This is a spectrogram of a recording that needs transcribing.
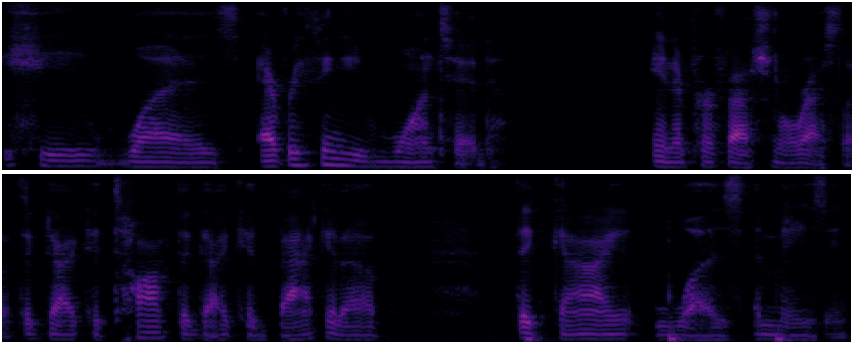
he was everything you wanted in a professional wrestler. The guy could talk, the guy could back it up. The guy was amazing.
